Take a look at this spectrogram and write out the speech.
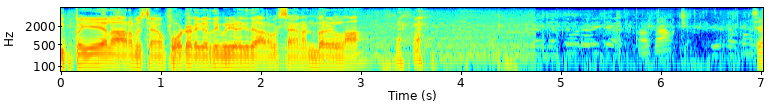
இப்போயே எல்லாம் ஆரம்பிச்சிட்டாங்க. ஃபோட்டோ எடுக்கிறது வீடியோ எடுக்கிறது ஆரம்பிச்சிட்டாங்க. நண்பர்கள்லாம். சே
